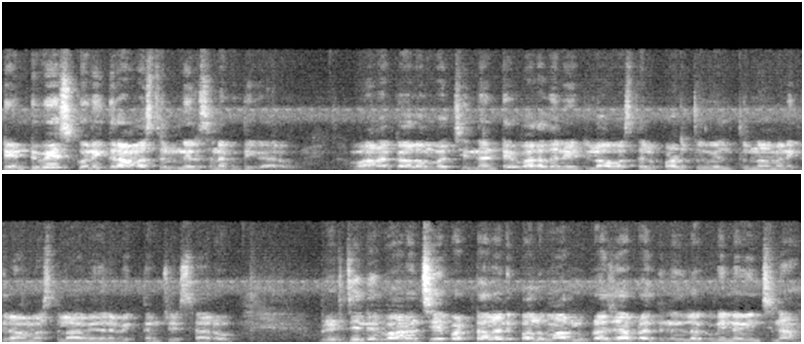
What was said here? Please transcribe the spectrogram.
టెంట్ వేసుకొని గ్రామస్తులు నిరసనకు దిగారు. వానాకాలం వచ్చిందంటే వరద నీటిలో అవస్థలు పడుతూ వెళ్తున్నామని గ్రామస్తులు ఆవేదన వ్యక్తం చేశారు. బ్రిడ్జి నిర్మాణం చేపట్టాలని పలుమార్లు ప్రజాప్రతినిధులకు విన్నవించినా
